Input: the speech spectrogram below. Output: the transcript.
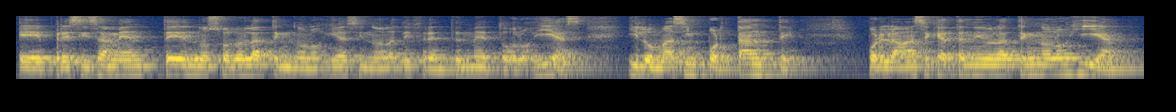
eh, precisamente no solo la tecnología, sino las diferentes metodologías. Y lo más importante, por el avance que ha tenido la tecnología,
